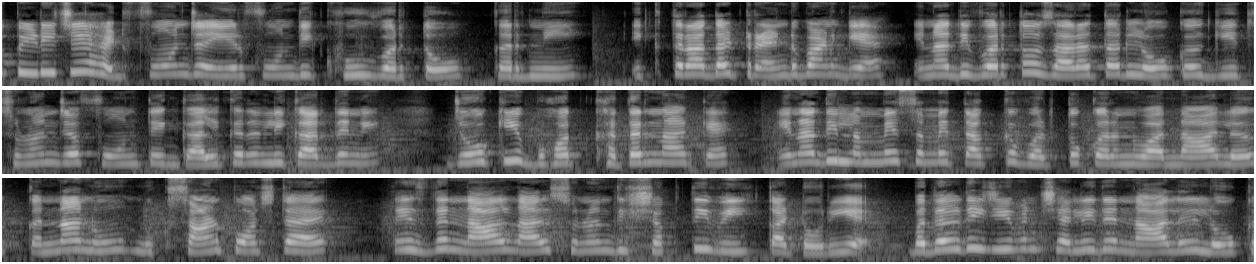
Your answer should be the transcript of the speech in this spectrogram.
ਯੁਵਾ ਪੀੜ੍ਹੀ 'ਚ ਹੈੱਡਫੋਨ ਜਾਂ ਈਅਰਫੋਨ ਦੀ ਖੂਬ ਵਰਤੋਂ ਕਰਨੀ ਇੱਕ ਤਰ੍ਹਾਂ ਦਾ ਟ੍ਰੈਂਡ ਬਣ ਗਿਆ ਹੈ। ਇਹਨਾਂ ਦੀ ਵਰਤੋਂ ਜ਼ਿਆਦਾਤਰ ਲੋਕ ਗੀਤ ਸੁਣਨ ਜਾਂ ਫੋਨ ਤੇ ਗੱਲ ਕਰਨ ਲਈ ਕਰਦੇ ਨੇ, ਜੋ ਕਿ ਬਹੁਤ ਖਤਰਨਾਕ ਹੈ। ਇਹਨਾਂ ਦੀ ਲੰਮੇ ਸਮੇਂ ਤੱਕ ਵਰਤੋਂ ਕਰਨ ਵਾ, ਨਾਲ ਕੰਨਾਂ ਨੂੰ ਨੁਕਸਾਨ ਪਹੁੰਚਦਾ ਹੈ ਤੇ ਇਸ ਦੇ ਨਾਲ-ਨਾਲ ਸੁਣਨ ਦੀ ਸ਼ਕਤੀ ਵੀ ਘਟ ਹੋ ਰਹੀ ਹੈ। ਬਦਲਦੀ ਜੀਵਨ ਸ਼ੈਲੀ ਦੇ ਨਾਲ ਲੋਕ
